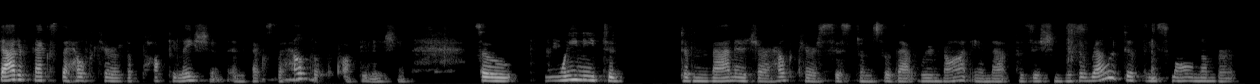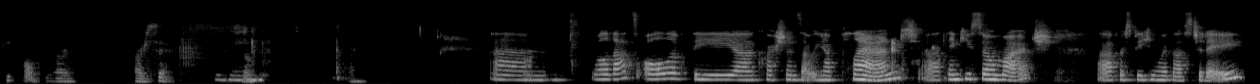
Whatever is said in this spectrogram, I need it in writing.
that affects the healthcare of the population and affects the health of the population. So we need to to manage our healthcare system so that we're not in that position with a relatively small number of people who are, are sick. Mm-hmm. So, um, well, that's all of the uh, questions that we have planned. Uh, thank you so much uh, for speaking with us today.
